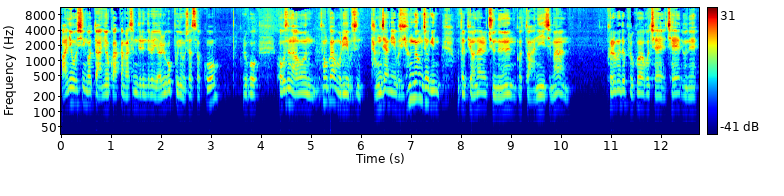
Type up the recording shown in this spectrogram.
많이 오신 것도 아니었고 아까 말씀드린 대로 17분이 오셨었고 그리고 거기서 나온 성과물이 무슨 당장에 무슨 혁명적인 어떤 변화를 주는 것도 아니지만 그럼에도 불구하고 제, 제 눈에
